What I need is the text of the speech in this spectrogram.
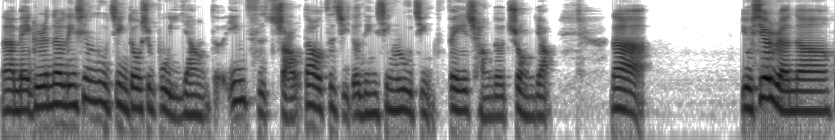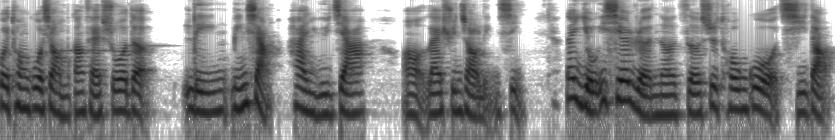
那每个人的灵性路径都是不一样的，因此找到自己的灵性路径非常的重要。那有些人呢，会通过像我们刚才说的灵冥想和瑜伽哦来寻找灵性。那有一些人呢，则是通过祈祷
